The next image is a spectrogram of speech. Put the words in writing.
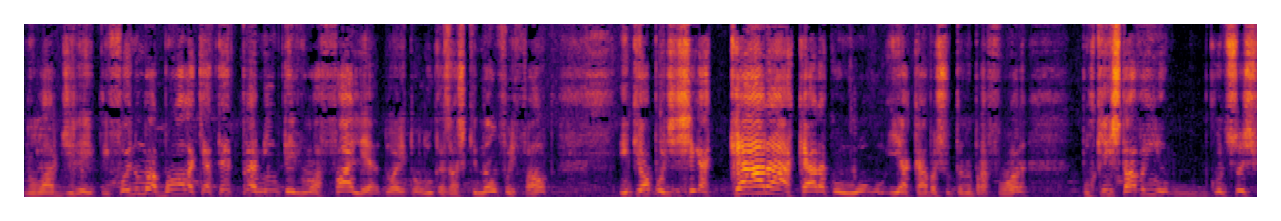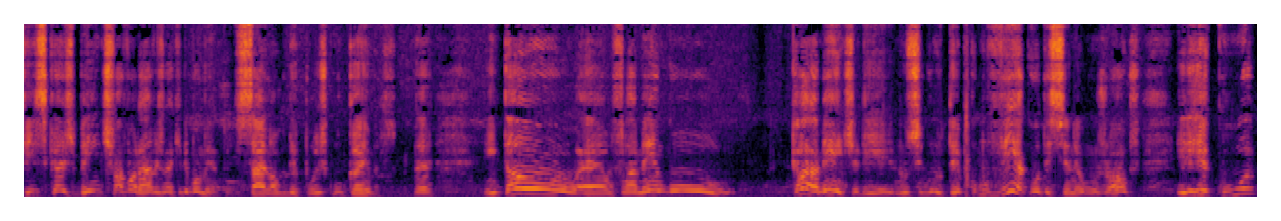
no lado direito. E foi numa bola que até para mim teve uma falha do Ayrton Lucas, acho que não foi falta, em que o Apodi chega cara a cara com o Hugo e acaba chutando para fora, porque estava em condições físicas bem desfavoráveis naquele momento. Ele sai logo depois com câimbras, né? Então, é, o Flamengo, claramente, ali no segundo tempo, como vem acontecendo em alguns jogos, ele recua,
